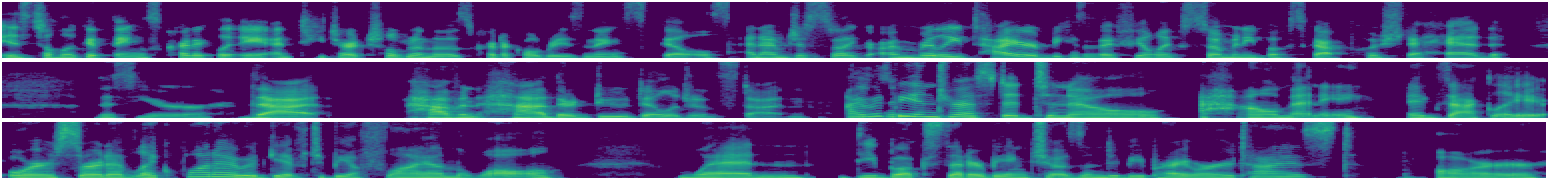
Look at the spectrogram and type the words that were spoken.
is to look at things critically and teach our children those critical reasoning skills. And I'm just like, I'm really tired because I feel like so many books got pushed ahead this year that haven't had their due diligence done. I would be interested to know how many exactly, or sort of like what I would give to be a fly on the wall when the books that are being chosen to be prioritized are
